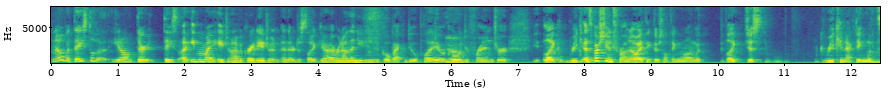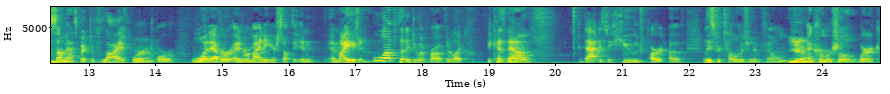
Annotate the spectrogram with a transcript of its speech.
No, but they still, you know, they're they even my agent. I have a great agent, and they're just like, yeah, every now and then you need to go back and do a play or Yeah. go and do Fringe or like, re- especially in Toronto. I think there's nothing wrong with like just reconnecting with some aspect of live work Mm-hmm. Yeah. or whatever, and reminding yourself that. And and my agent loves that I do improv. They're like because now. That is a huge part of, at least for television and film, Yeah. and commercial work.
